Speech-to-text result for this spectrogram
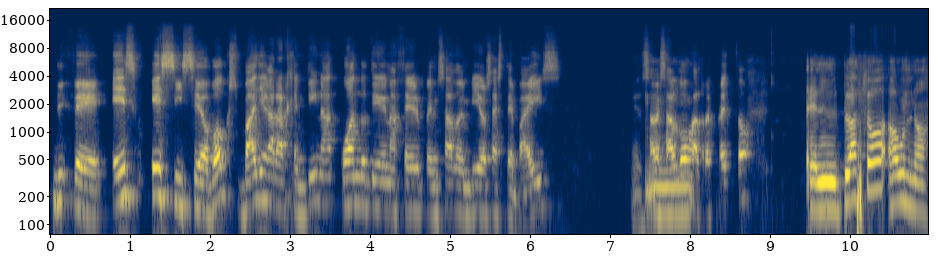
Dice, ¿es que si SEObox va a llegar a Argentina, ¿cuándo tienen hacer pensado envíos a este país? ¿Sabes algo mm. al respecto? El plazo aún no.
